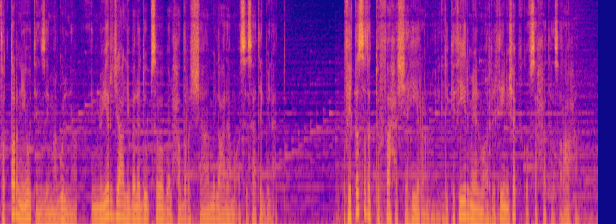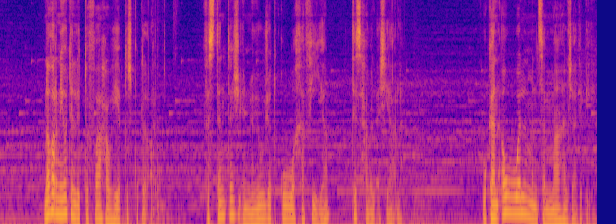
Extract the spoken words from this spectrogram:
فاضطر نيوتن زي ما قلنا إنه يرجع لبلده بسبب الحظر الشامل على مؤسسات البلاد. وفي قصة التفاحة الشهيرة اللي كثير من المؤرخين يشككوا في صحتها صراحة نظر نيوتن للتفاحة وهي بتسقط للأرض فاستنتج أنه يوجد قوة خفية تسحب الأشياء له وكان أول من سماها الجاذبية.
